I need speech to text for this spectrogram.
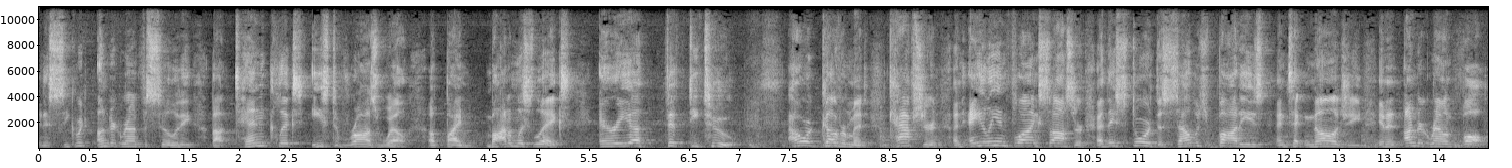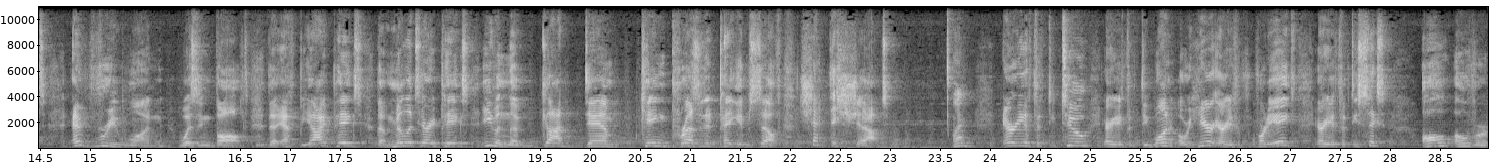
in a secret underground facility about 10 clicks east of Roswell, up by Bottomless Lakes, Area 52. Our government captured an alien flying saucer and they stored the salvaged bodies and technology in an underground vault. Everyone was involved. The FBI pigs, the military pigs, even the goddamn King President Pig himself. Check this shit out. Right? Area 52, Area 51, over here, Area 48, Area 56, all over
